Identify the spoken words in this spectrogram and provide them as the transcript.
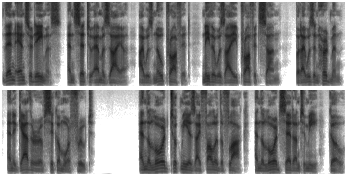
Then answered Amos, and said to Amaziah, I was no prophet, neither was I a prophet's son, but I was an herdman, and a gatherer of sycamore fruit. And the Lord took me as I followed the flock, and the Lord said unto me, Go,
